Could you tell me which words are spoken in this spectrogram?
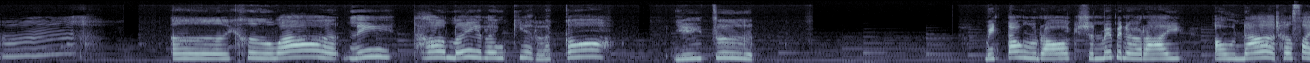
อืมเออคือว่านี่ถ้าไม่รังเกียจแล้วก็ ยีจืด ไม่ต้องรอฉันไม่เป็นอะไร เอาหน้าเธอใส่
